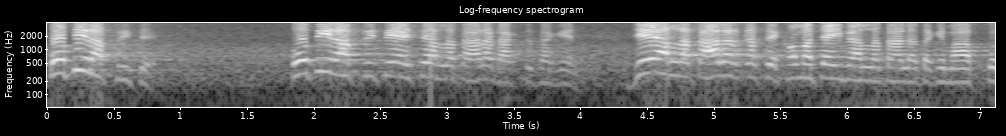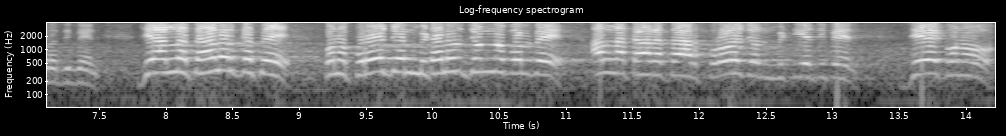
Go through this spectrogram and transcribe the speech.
প্রতি রাত্রিতে। প্রতি রাত্রিতে এসে আল্লাহ তাআলা ডাকতে থাকেন। যে আল্লাহ তাআলার কাছে ক্ষমা চাইবে, আল্লাহ তাআলা তাকে মাফ করে দিবেন। যে আল্লাহ তাআলার কাছে কোনো প্রয়োজন মেটানোর জন্য বলবে, আল্লাহ তাআলা তার প্রয়োজন মিটিয়ে দিবেন। যে কোনো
